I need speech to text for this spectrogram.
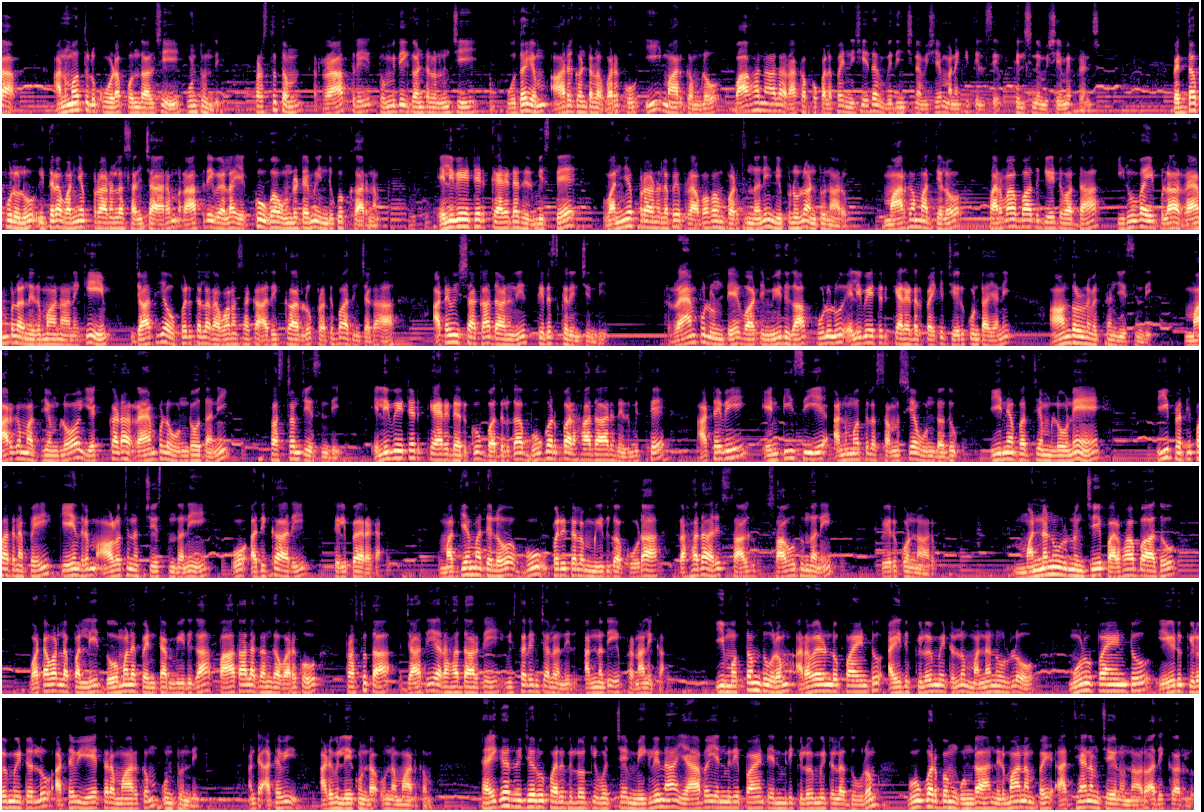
అనుమతులు కూడా పొందాల్సి ఉంటుంది. ప్రస్తుతం రాత్రి తొమ్మిది గంటల నుంచి ఉదయం ఆరు గంటల వరకు ఈ మార్గంలో వాహనాల రాకపోకలపై నిషేధం విధించిన విషయం మనకి తెలిసే తెలిసిన విషయమే ఫ్రెండ్స్. పెద్ద పులులు ఇతర వన్యప్రాణుల సంచారం రాత్రి వేళ ఎక్కువగా ఉండటమే ఇందుకు కారణం. ఎలివేటెడ్ క్యారిడర్ నిర్మిస్తే వన్యప్రాణులపై ప్రభావం పడుతుందని నిపుణులు అంటున్నారు. మార్గం మధ్యలో ఫర్వాబాద్ గేట్ వద్ద ఇరువైపులా ర్యాంపుల నిర్మాణానికి జాతీయ ఉపరితల రవాణా శాఖ అధికారులు ప్రతిపాదించగా అటవీ శాఖ దానిని తిరస్కరించింది. ర్యాంపులుంటే వాటి మీదుగా పులులు ఎలివేటెడ్ క్యారిడర్ పైకి చేరుకుంటాయని ఆందోళన వ్యక్తం చేసింది. మార్గమధ్యంలో ఎక్కడ ర్యాంపులు ఉండోదని స్పష్టం చేసింది. ఎలివేటెడ్ క్యారిడర్కు బదులుగా భూగర్భ రహదారి నిర్మిస్తే అటవీ ఎన్టీసీఏ అనుమతుల సమస్య ఉండదు. ఈ నేపథ్యంలోనే ఈ ప్రతిపాదనపై కేంద్రం ఆలోచన చేస్తుందని ఓ అధికారి తెలిపారట. మధ్య మధ్యలో భూ ఉపరితలం మీదుగా కూడా రహదారి సాగు సాగుతుందని పేర్కొన్నారు. మన్ననూరు నుంచి ఫర్హాబాదు వటవర్లపల్లి దోమలపెంట మీదుగా పాతాళగంగ వరకు ప్రస్తుత జాతీయ రహదారిని విస్తరించాలని అన్నది ప్రణాళిక. ఈ మొత్తం దూరం అరవై రెండు పాయింట్ ఐదు కిలోమీటర్లు మన్ననూరులో మూడు పాయింట్ ఏడు కిలోమీటర్లు అటవీయేతర మార్గం ఉంటుంది. అంటే అటవీ అడవి లేకుండా ఉన్న మార్గం. టైగర్ రిజర్వ్ పరిధిలోకి వచ్చే మిగిలిన యాభై ఎనిమిది పాయింట్ ఎనిమిది కిలోమీటర్ల దూరం భూగర్భం గుండా నిర్మాణంపై అధ్యయనం చేయనున్నారు అధికారులు.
